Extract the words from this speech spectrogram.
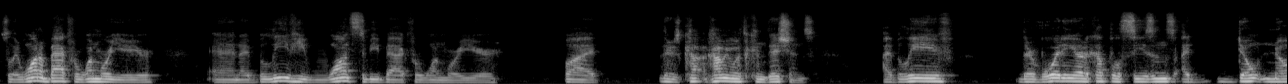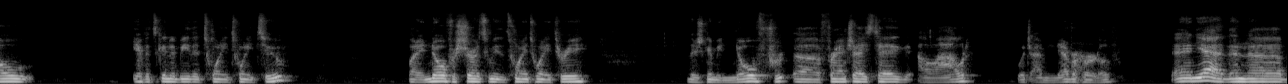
So they want him back for one more year. And I believe he wants to be back for one more year, but there's co- coming with conditions. I believe they're voiding out a couple of seasons. I don't know if it's going to be the 2022, but I know for sure it's going to be the 2023. There's going to be no fr- uh, franchise tag allowed, which I've never heard of. And yeah, then uh,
